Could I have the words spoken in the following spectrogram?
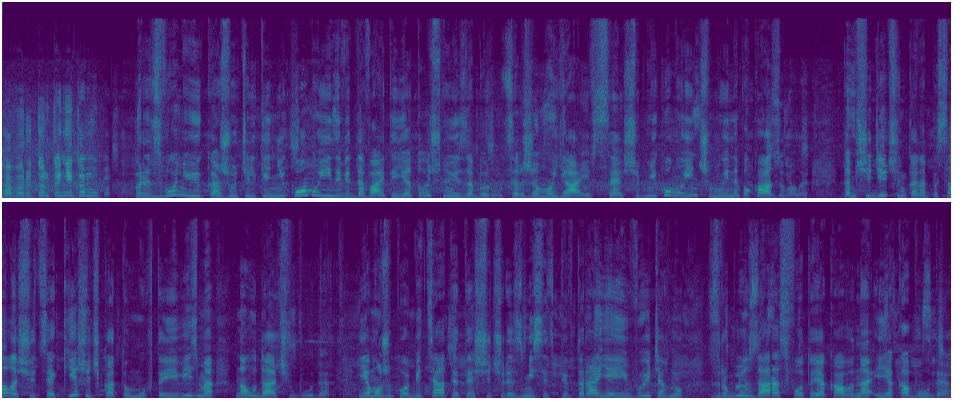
говорю, только нікому. Передзвонюю і кажу, тільки нікому її не віддавайте, я точно її заберу. Це вже моя і все, щоб нікому іншому і не показували. Там ще дівчинка написала, що ця кішечка, тому хто її візьме, на удачу буде. Я можу пообіцяти те, що через місяць-півтора я її витягну, зроблю зараз фото, яка вона і яка буде.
